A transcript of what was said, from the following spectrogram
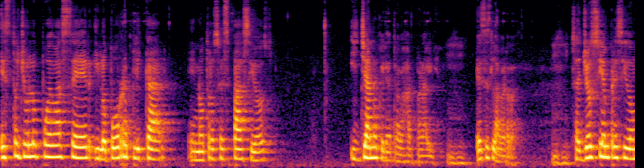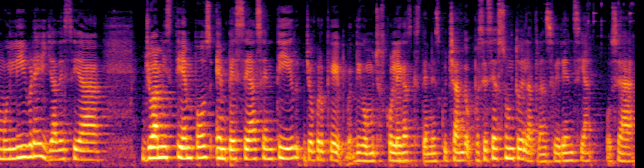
esto yo lo puedo hacer y lo puedo replicar en otros espacios y ya no quería trabajar para alguien. Esa es la verdad. O sea, yo siempre he sido muy libre y ya decía, yo a mis tiempos empecé a sentir, yo creo que, digo, muchos colegas que estén escuchando, pues ese asunto de la transferencia, o sea,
